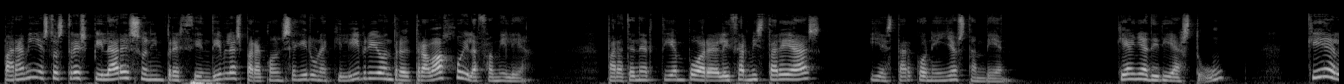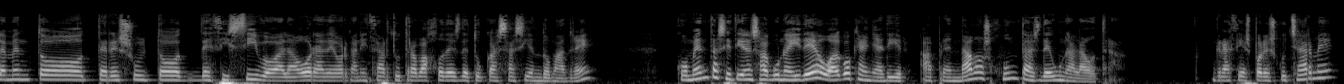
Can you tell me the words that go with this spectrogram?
Para mí estos tres pilares son imprescindibles para conseguir un equilibrio entre el trabajo y la familia, para tener tiempo a realizar mis tareas y estar con ellos también. ¿Qué añadirías tú? ¿Qué elemento te resultó decisivo a la hora de organizar tu trabajo desde tu casa siendo madre? Comenta si tienes alguna idea o algo que añadir. Aprendamos juntas de una a la otra. Gracias por escucharme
